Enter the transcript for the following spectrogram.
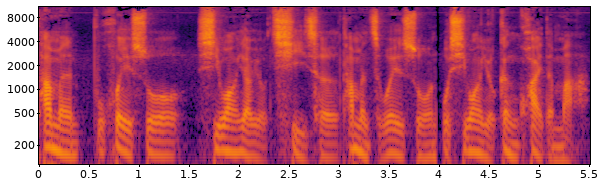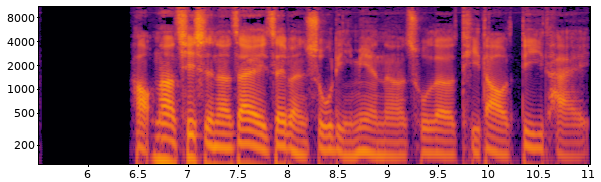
他们不会说希望要有汽车，他们只会说我希望有更快的马。好，那其实呢，在这本书里面呢，除了提到第一台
